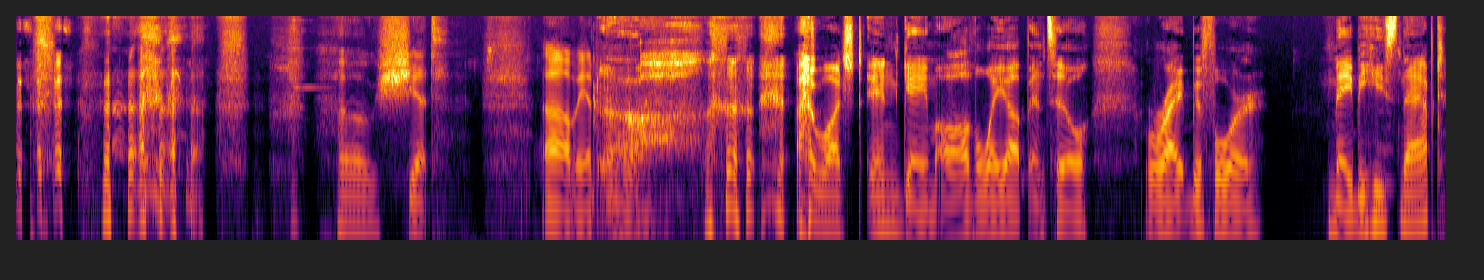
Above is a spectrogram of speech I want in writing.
oh shit. Oh man. I watched Endgame all the way up until right before. Maybe he snapped.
